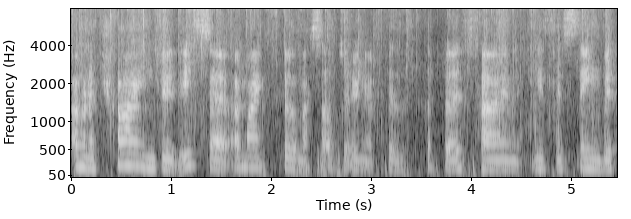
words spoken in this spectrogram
I'm going to try and do this, so I might feel myself doing it for the first time, is this thing with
